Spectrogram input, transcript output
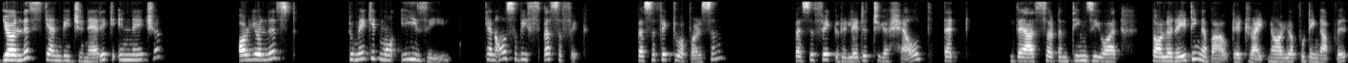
Your list can be generic in nature, or your list, to make it more easy, can also be specific specific to a person, specific related to your health, that there are certain things you are tolerating about it right now, you're putting up with,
